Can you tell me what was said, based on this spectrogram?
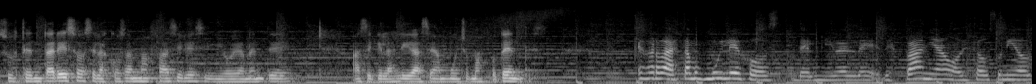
sustentar eso, hace las cosas más fáciles y obviamente hace que las ligas sean mucho más potentes. Es verdad, estamos muy lejos del nivel de, de España o de Estados Unidos,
